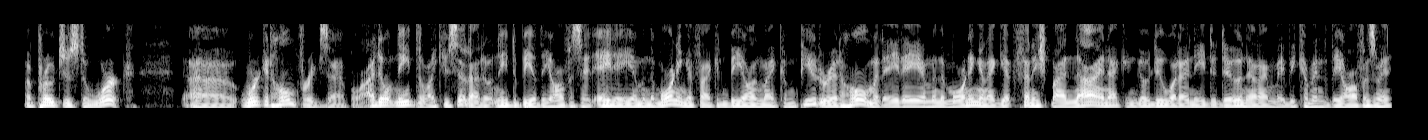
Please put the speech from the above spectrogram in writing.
approaches to work? Uh, work at home, for example. I don't need to, like you said, I don't need to be at the office at 8 a.m. in the morning. If I can be on my computer at home at 8 a.m. in the morning and I get finished by 9, I can go do what I need to do and then I maybe come into the office. I mean,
